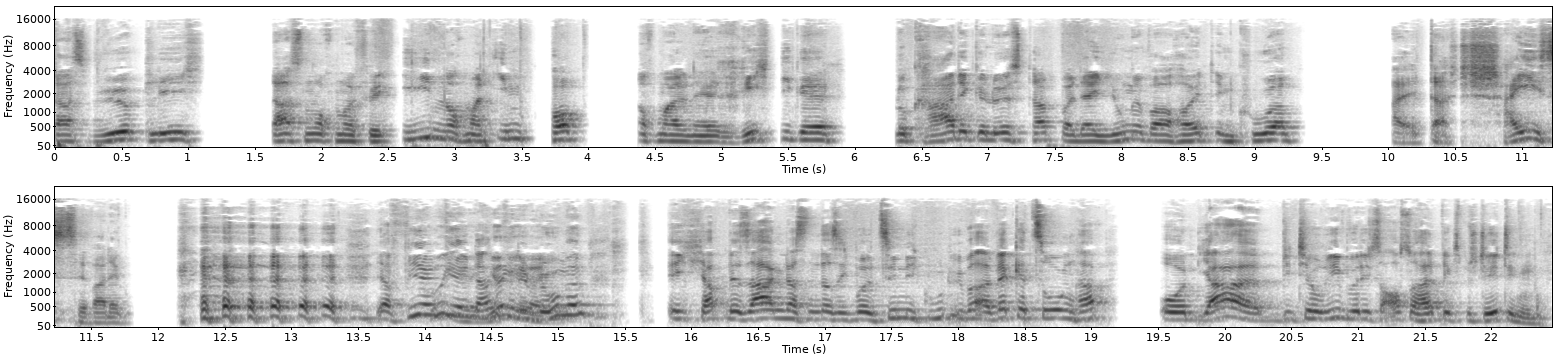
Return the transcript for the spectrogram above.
dass wirklich das nochmal für ihn, nochmal im Kopf, nochmal eine richtige Blockade gelöst hat, weil der Junge war heute in Kur. Alter Scheiße, war der gut. ja, vielen, vielen Dank für die ui. Blumen. Ich habe mir sagen lassen, dass ich wohl ziemlich gut überall weggezogen habe. Und ja, die Theorie würde ich auch so halbwegs bestätigen.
